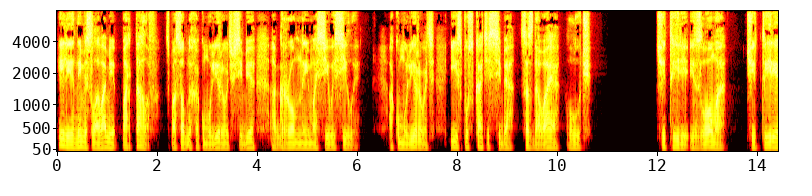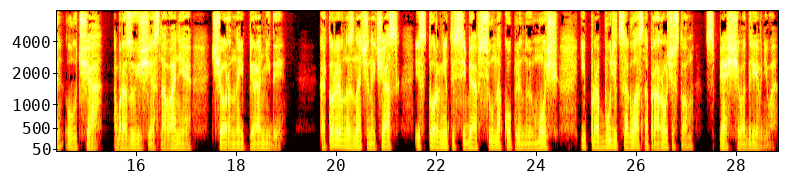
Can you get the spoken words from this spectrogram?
или иными словами порталов, способных аккумулировать в себе огромные массивы силы, аккумулировать и испускать из себя, создавая луч. Четыре излома, четыре луча, образующие основание черной пирамиды, которая в назначенный час исторгнет из себя всю накопленную мощь и пробудит согласно пророчествам спящего древнего.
